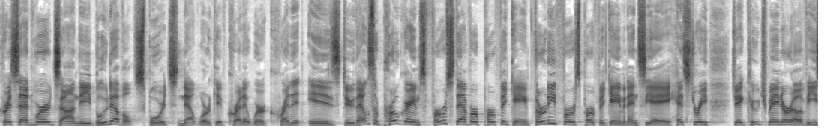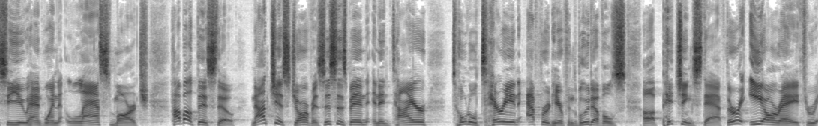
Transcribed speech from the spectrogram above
Chris Edwards on the Blue Devil Sports Network. Give credit where credit is due. That was the program's first ever perfect game, 31st perfect game in NCAA history. Jake Kuchmaner of ECU had one last March. How about this, though? Not just Jarvis. This has been an entire totalitarian effort here from the Blue Devils uh, pitching staff. Their ERA through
